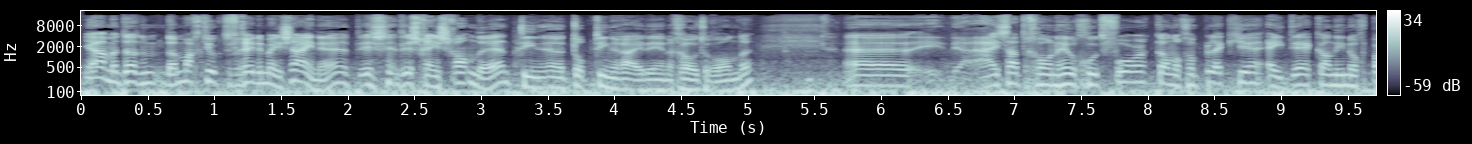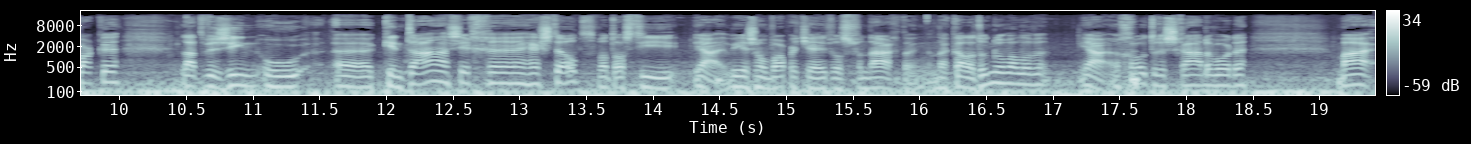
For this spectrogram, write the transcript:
Ja, maar dat, daar mag hij ook tevreden mee zijn. Hè? Het, is, het is geen schande, hè? Tien, eh, top 10 rijden in een grote ronde. Eh, hij staat er gewoon heel goed voor. Kan nog een plekje. Eder kan hij nog pakken. Laten we zien hoe eh, Quintana zich herstelt. Want als hij ja, weer zo'n wappertje heeft als vandaag... Dan, dan kan het ook nog wel een, ja, een grotere schade worden. Maar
